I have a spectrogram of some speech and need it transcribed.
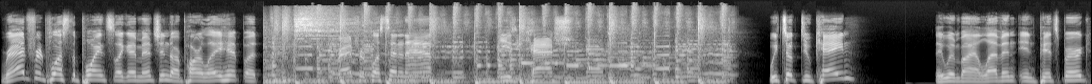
Radford plus the points, like I mentioned, our parlay hit, but Radford plus 10 and a half, easy cash. We took Duquesne. They win by 11 in Pittsburgh.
